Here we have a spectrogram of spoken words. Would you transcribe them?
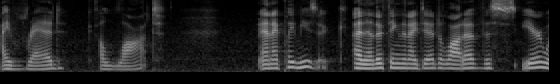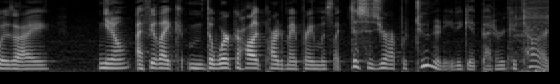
I read a lot. And I played music. Another thing that I did a lot of this year was I, you know, I feel like the workaholic part of my brain was like, this is your opportunity to get better at guitar.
